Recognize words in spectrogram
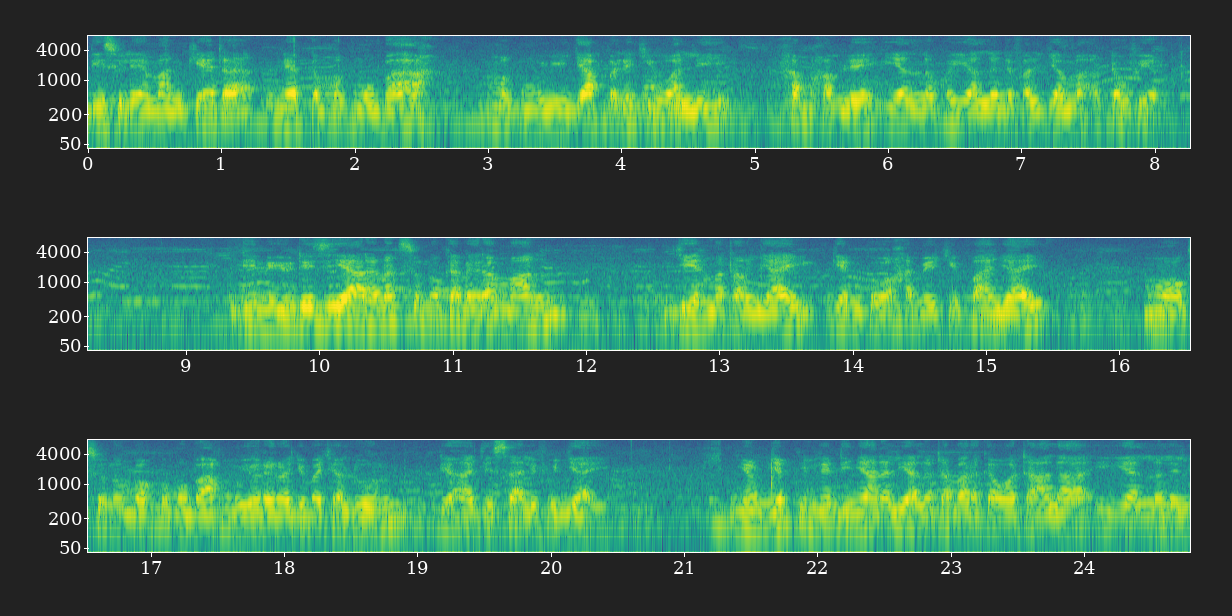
di Souleymane Keita nekk mag mu baax mag mu ñu jàppale ci wàlli xam-xam le yal na ko yàlla defal jàmm ak tawfiq di nuyu di ziyaara nag sunu caméraman Diène Matar Ndiaye gën koo xamee ci Pa Ndiaye mook sunu mbokk mu baax mu yore rajo ba ca Loon di Haji Salifu Ndiaye ñoom ñëpp ñu ngi leen di ñaanal yàlla tabaraka wa taala yàlla leen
